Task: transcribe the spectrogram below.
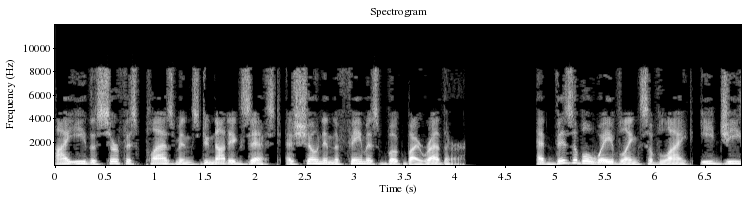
i.e. the surface plasmons do not exist as shown in the famous book by Raether. At visible wavelengths of light, e.g.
